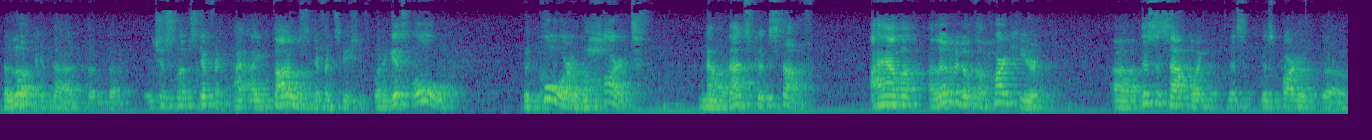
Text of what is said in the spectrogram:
the look, the, the, the it just looks different. I, I, thought it was a different species. When it gets old, the core, the heart, now that's good stuff. I have a, a little bit of the heart here. Uh, this is sapwood, this, this part of the,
